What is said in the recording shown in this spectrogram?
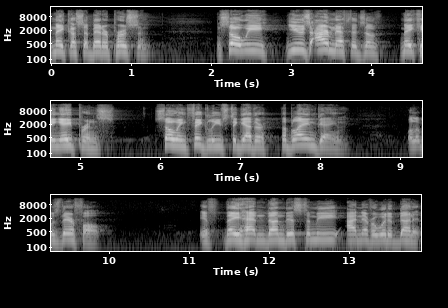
make us a better person. And so we use our methods of making aprons, sewing fig leaves together, the blame game. Well, it was their fault. If they hadn't done this to me, I never would have done it.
